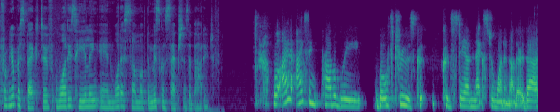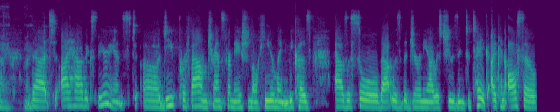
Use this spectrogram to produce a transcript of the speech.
From your perspective, what is healing and what are some of the misconceptions about it? Well, I, I think probably both truths could, could stand next to one another. That right, right. that I have experienced uh, deep, profound transformational healing because as a soul, that was the journey I was choosing to take. I can also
